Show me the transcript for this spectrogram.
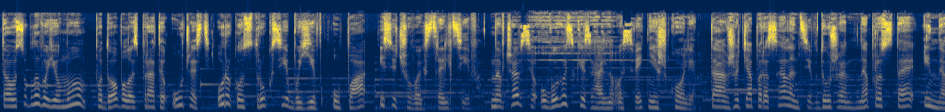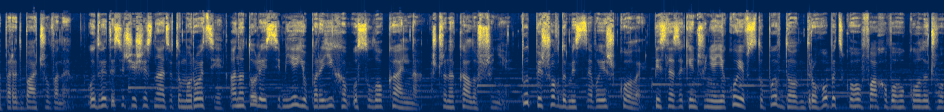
Та особливо йому подобалось брати участь у реконструкції боїв УПА і січових стрільців. Навчався у Вигодській загальноосвітній школі. Та життя переселенців дуже непросте і непередбачуване. У 2016 році Анатолій з сім'єю переїхав у село Кальна, що на Калущині. Тут пішов до місцевої школи, після закінчення якої вступив до Дрогобицького фахового коледжу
